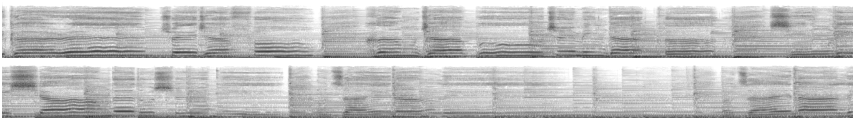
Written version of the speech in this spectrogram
一个人吹着风，哼着不知名的歌，心里想的都是你，在哪里？在哪里？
